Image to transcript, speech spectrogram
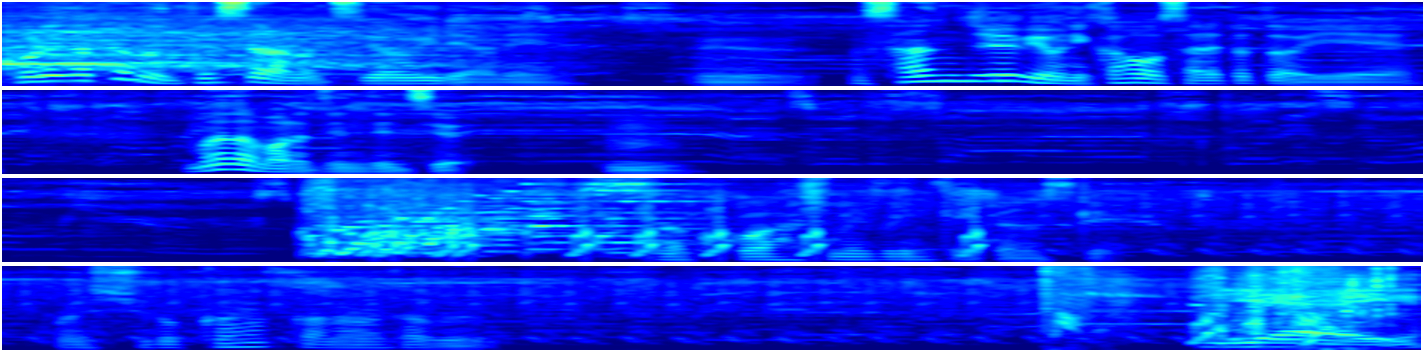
あこれが多分テスラの強みだよね。うん。まあ30秒に確保されたとはいえ、まだまだ全然強い。うん。さあ、ここは橋目グリーン警戒なんですけど。まあ、後ろからかな、多分。Yay.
